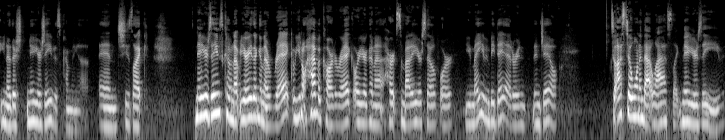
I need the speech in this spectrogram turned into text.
you know, there's New Year's Eve is coming up. And she's like, New Year's Eve's coming up. You're either going to wreck or you don't have a car to wreck or you're going to hurt somebody yourself or you may even be dead or in, in jail. So I still wanted that last like New Year's Eve.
